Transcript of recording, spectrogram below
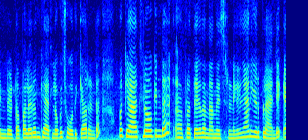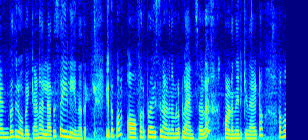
ഉണ്ട് കേട്ടോ. പലരും കാറ്റലോഗ് ചോദിക്കാറുണ്ട്. അപ്പോൾ കാറ്റലോഗിന്റെ പ്രത്യേകത എന്താണെന്ന് വെച്ചിട്ടുണ്ടെങ്കിൽ ഞാൻ ഈ ഒരു പ്ലാന്റ് എൺപത് രൂപയ്ക്കാണ് അല്ലാതെ സെയിൽ ചെയ്യുന്നത്. ഇതിപ്പം ഓഫർ പ്രൈസിനാണ് നമ്മൾ പ്ലാന്റ്സുകൾ കൊണ്ടുവന്നിരിക്കുന്നത് കേട്ടോ. അപ്പോൾ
